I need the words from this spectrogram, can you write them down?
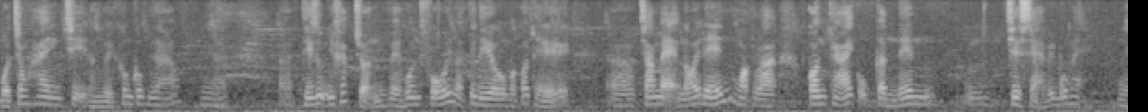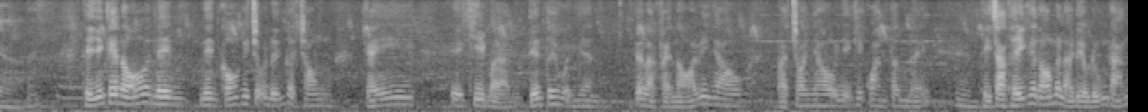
một trong hai anh chị là người không công giáo yeah. uh, thí dụ như phép chuẩn về hôn phối là cái điều mà có thể uh, cha mẹ nói đến hoặc là con cái cũng cần nên um, chia sẻ với bố mẹ yeah. thì những cái đó nên nên có cái chỗ đứng ở trong cái khi mà tiến tới hôn nhân tức là phải nói với nhau và cho nhau những cái quan tâm đấy ừ. thì cha thấy cái đó mới là điều đúng đắn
